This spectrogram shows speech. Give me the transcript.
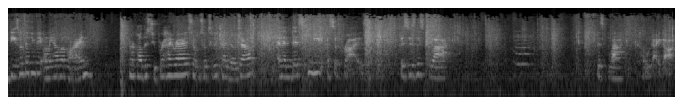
these ones I think they only have online they're called the super high rise so I'm so excited to try those out and then this can be a surprise this is this black this black coat I got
